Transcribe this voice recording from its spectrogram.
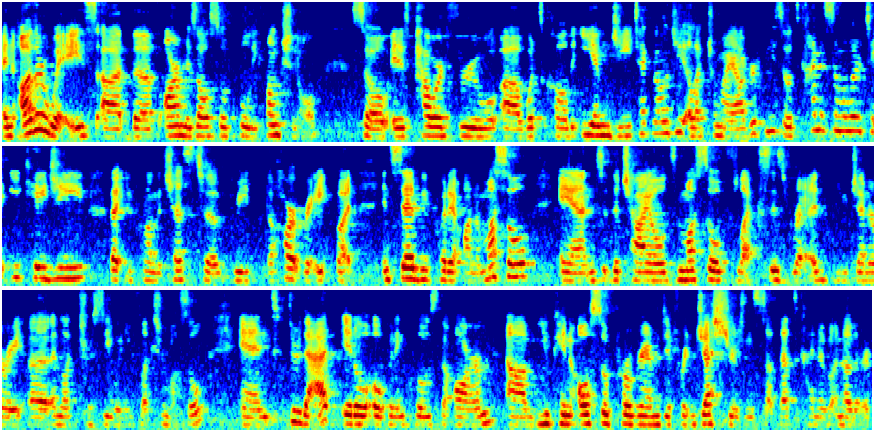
in other ways, uh, the arm is also fully functional. So it is powered through uh, what's called EMG technology, electromyography. So it's kind of similar to EKG that you put on the chest to read the heart rate, but instead we put it on a muscle, and the child's muscle flex is read. You generate uh, an electricity when you flex your muscle, and through that it'll open and close the arm. Um, you can also program different gestures and stuff. That's kind of another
